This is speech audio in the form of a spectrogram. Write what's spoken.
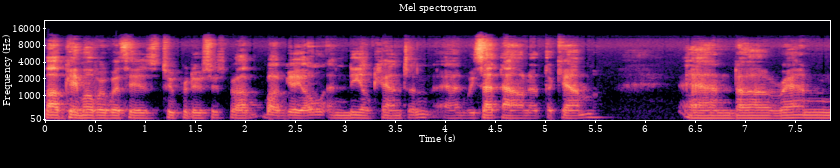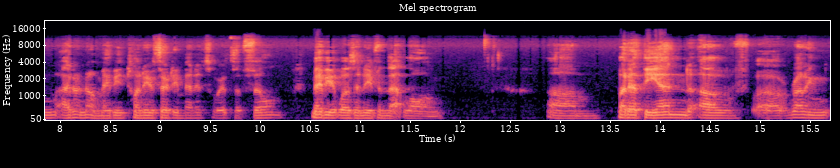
Bob came over with his two producers, Bob, Bob Gale and Neil Canton, and we sat down at the KEM and uh, ran, I don't know, maybe 20 or 30 minutes worth of film. Maybe it wasn't even that long. Um, but at the end of uh, running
